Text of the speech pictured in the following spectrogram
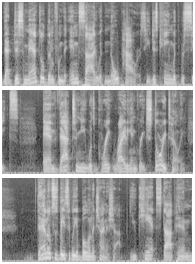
that dismantled them from the inside with no powers. He just came with receipts. And that to me was great writing and great storytelling. Thanos is basically a bull in a china shop. You can't stop him.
